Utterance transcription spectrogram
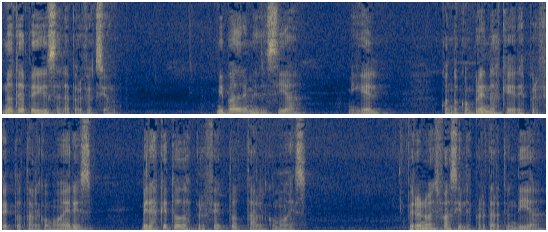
No te apegues a la perfección. Mi padre me decía, Miguel, cuando comprendas que eres perfecto tal como eres, verás que todo es perfecto tal como es. Pero no es fácil despertarte un día,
